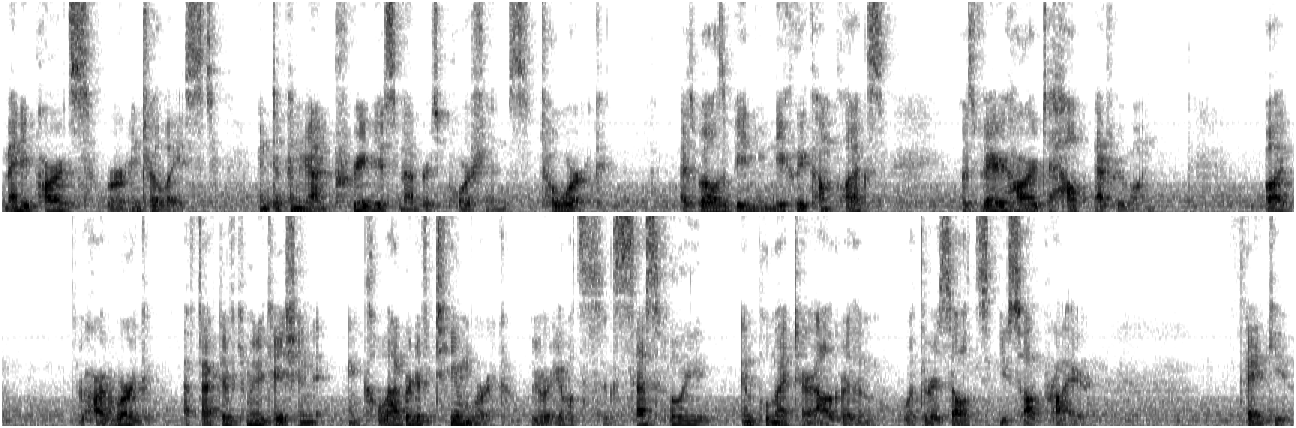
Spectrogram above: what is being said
Many parts were interlaced and depended on previous members' portions to work. As well as being uniquely complex, it was very hard to help everyone. But through hard work, effective communication, and collaborative teamwork, we were able to successfully implement our algorithm with the results you saw prior. Thank you.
